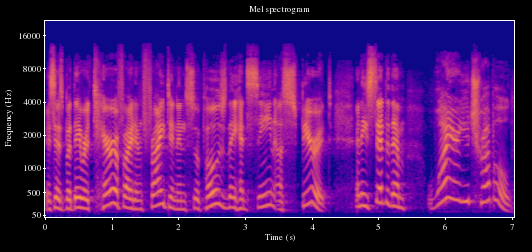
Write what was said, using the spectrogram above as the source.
It says, But they were terrified and frightened and supposed they had seen a spirit. And he said to them, Why are you troubled?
